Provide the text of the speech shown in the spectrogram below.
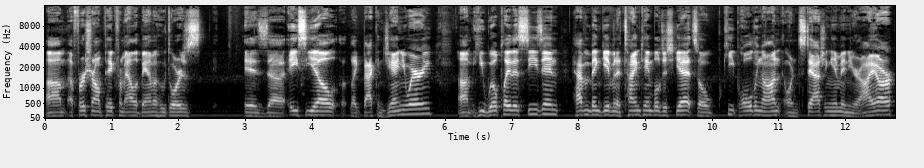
um, a first round pick from Alabama who tore his, his uh, ACL like back in January. Um, he will play this season. Haven't been given a timetable just yet, so keep holding on or stashing him in your IR.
